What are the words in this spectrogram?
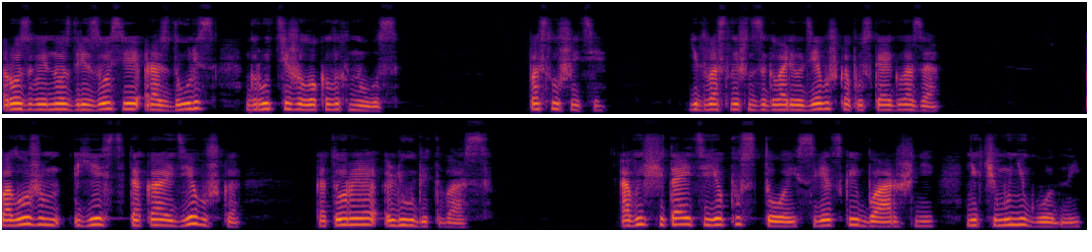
Розовые ноздри Зоси раздулись, грудь тяжело колыхнулась. — Послушайте, — едва слышно заговорила девушка, опуская глаза. — Положим, есть такая девушка, которая любит вас. А вы считаете ее пустой, светской барышней, ни к чему не годной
